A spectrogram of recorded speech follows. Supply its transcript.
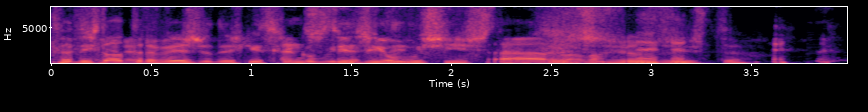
Tu lá outra vez, Judas, que isso. Anestesiologista. Ah. Anestesiologista.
